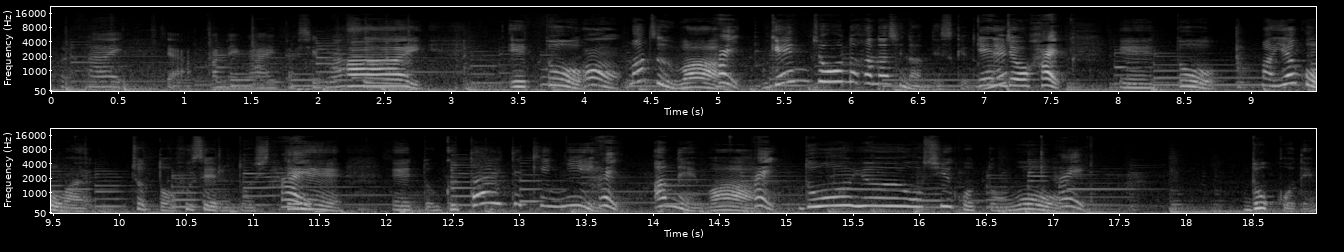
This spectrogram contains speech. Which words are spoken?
はいじゃあお願いいたします。はーい。えっと、うまずは、はい現状の話なんですけどね。現状はいえっと、まあ屋号はちょっと伏せるとして、はいえっと具体的にはい姉ははいどういうお仕事をはいどこで？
